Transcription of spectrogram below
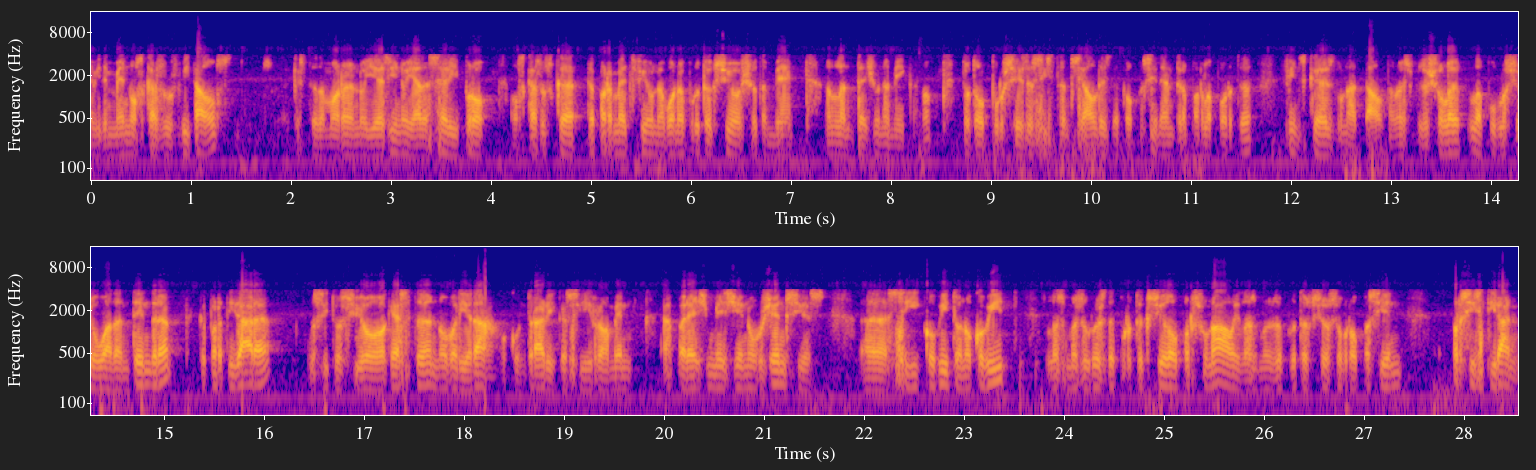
Evidentment, els casos vitals, aquesta demora no hi és i no hi ha de ser-hi, però els casos que te permet fer una bona protecció, això també enlenteix una mica. No? Tot el procés assistencial des de que el pacient entra per la porta fins que és donat d'alta. No? Després això la, la població ho ha d'entendre, que a partir d'ara la situació aquesta no variarà, al contrari, que si realment apareix més gent a urgències, eh, sigui Covid o no Covid, les mesures de protecció del personal i les mesures de protecció sobre el pacient persistiran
